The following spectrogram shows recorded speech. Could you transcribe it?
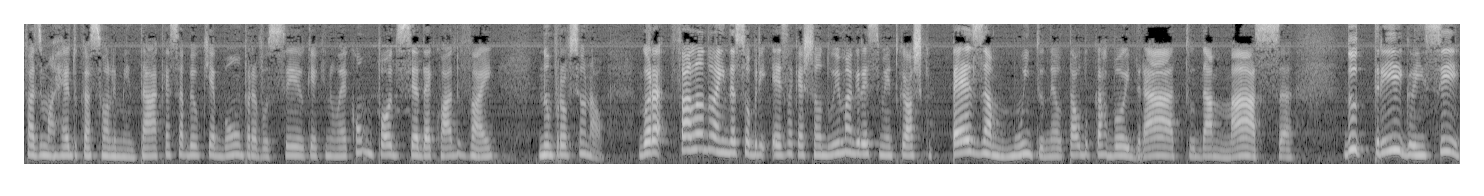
fazer uma reeducação alimentar, quer saber o que é bom para você, o que é que não é, como pode ser adequado, vai num profissional. Agora, falando ainda sobre essa questão do emagrecimento, que eu acho que pesa muito, né? O tal do carboidrato, da massa, do trigo em si.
